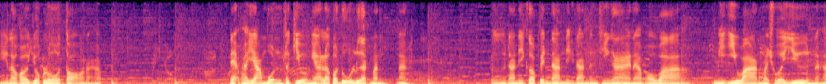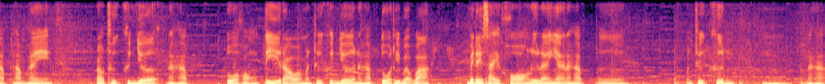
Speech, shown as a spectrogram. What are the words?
นี่เราก็ยกโล่ต่อนะครับ เนี่ยพยายามบนสกิลอย่างเงี้ยแล้วก็ดูเลือดมันนะเออดันนี้ก็เป็นดันอีกดันหนึ่งที่ง่ายนะเพราะว่ามีอีวานมาช่วยยืนนะครับทำให้เราถึกขึ้นเยอะนะครับ ตัวของตี้เราอะมันถึกขึ้นเยอะนะครับ ตัวที่แบบว่าไม่ได้ใส่ของหรืออะไรเงี้ยนะครับเออมันถึกขึ้นอืมนะฮะ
